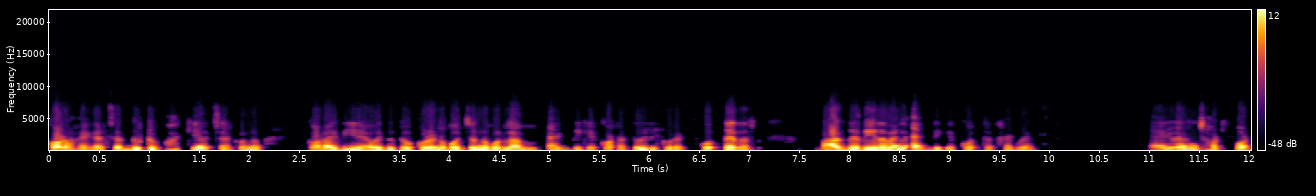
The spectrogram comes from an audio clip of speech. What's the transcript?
করা হয়ে গেছে, দুটো বাকি আছে এখনও। কড়াই দিয়ে ওই দুটো করে নেব। ওর জন্য বললাম একদিকে কটা তৈরি করে করতে ভাজতে দিয়ে দেবেন, একদিকে করতে থাকবেন। একদম ঝটপট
